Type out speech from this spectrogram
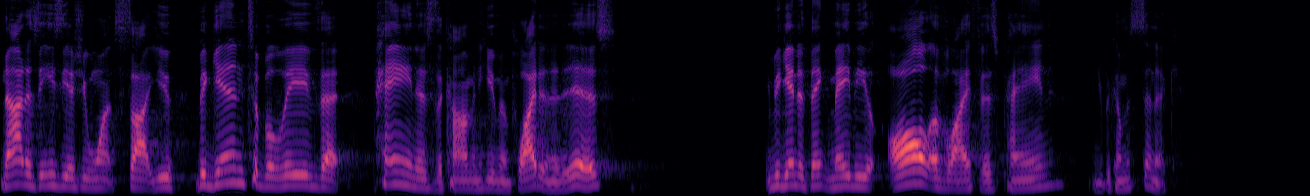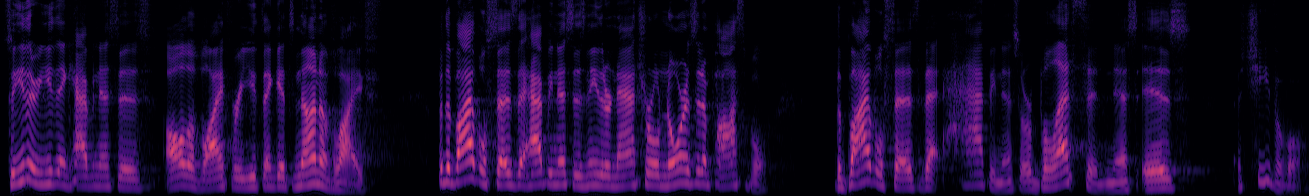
not as easy as you once thought. You begin to believe that pain is the common human plight, and it is. You begin to think maybe all of life is pain, and you become a cynic. So either you think happiness is all of life or you think it's none of life. But the Bible says that happiness is neither natural nor is it impossible. The Bible says that happiness or blessedness is achievable.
